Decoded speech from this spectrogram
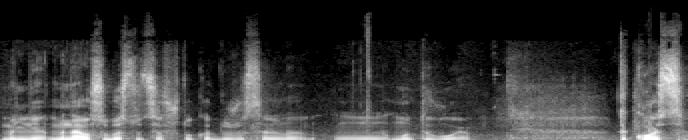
Мені, мене особисто ця штука дуже сильно мотивує. Так ось,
